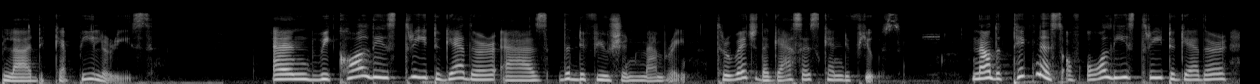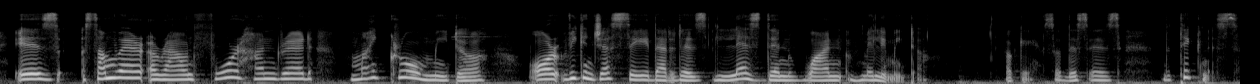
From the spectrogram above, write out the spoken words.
blood capillaries and we call these three together as the diffusion membrane through which the gases can diffuse. Now the thickness of all these three together is somewhere around 400 micrometer or we can just say that it is less than 1 millimeter. Okay, so this is the thickness.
